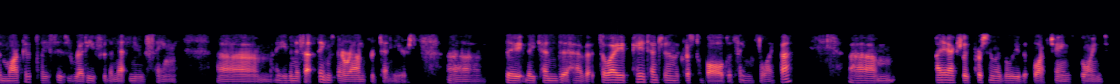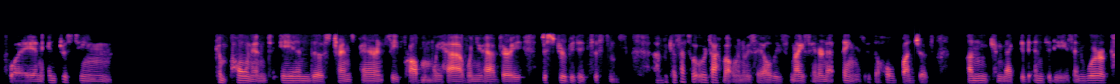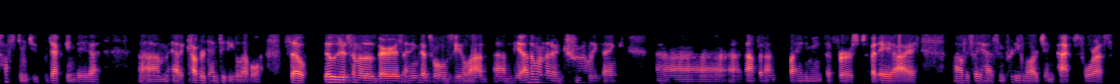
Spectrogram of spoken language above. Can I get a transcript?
the marketplace is ready for the net new thing, um, even if that thing's been around for 10 years. Um, they, they tend to have it. So I pay attention in the crystal ball to things like that. Um, I actually personally believe that blockchain is going to play an interesting component in this transparency problem we have when you have very distributed systems. Um, because that's what we're talking about when we say all these nice internet things. It's a whole bunch of unconnected entities, and we're accustomed to protecting data um, at a covered entity level. So those are some of those barriers. I think that's where we'll see a lot. Um, the other one that I truly think, uh, uh, not that I'm by any means a first, but AI obviously has some pretty large impacts for us.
